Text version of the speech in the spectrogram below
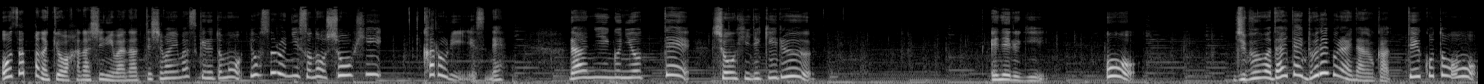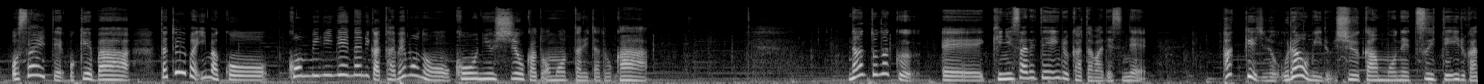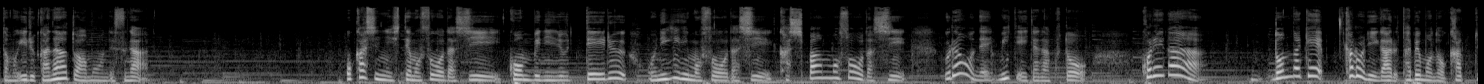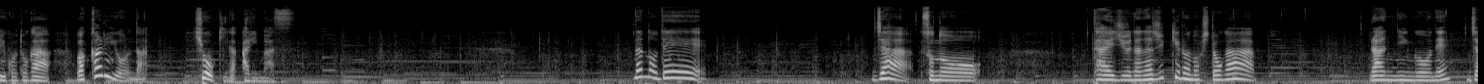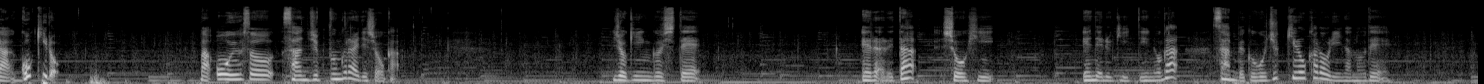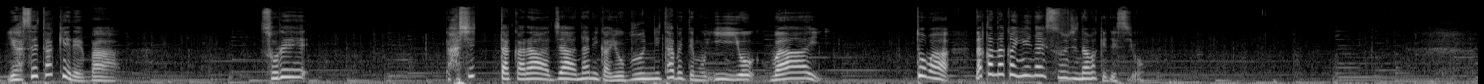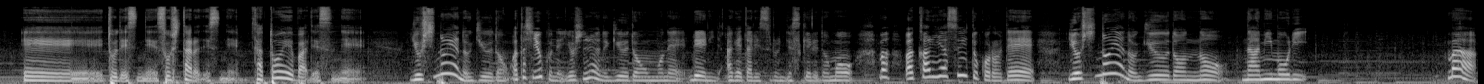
大雑把な今日は話にはなってしまいますけれども、要するにその消費カロリーですね。ランニングによって消費できるエネルギーを自分は大体どれぐらいなのかっていうことを押さえておけば例えば今こうコンビニで何か食べ物を購入しようかと思ったりだとかなんとなく、えー、気にされている方はですねパッケージの裏を見る習慣もねついている方もいるかなとは思うんですがお菓子にしてもそうだしコンビニに売っているおにぎりもそうだし菓子パンもそうだし裏をね見ていただくとこれがどんだけカロリーがある食べ物かということが分かるような表記があります。なのでじゃあその体重70キロの人がランニングをねじゃあ5キロ。まあおおよそ30分ぐらいでしょうか。ジョギングして得られた消費エネルギーっていうのが350キロカロリーなので痩せたければそれ走ったからじゃあ何か余分に食べてもいいよわーい。とはなかなか言えない数字なわけですよ。えーとですね、そしたらですね、例えばですね、吉野家の牛丼私よくね吉野家の牛丼もね例に挙げたりするんですけれども、まあ、分かりやすいところで吉野家の牛丼の並盛りまあ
